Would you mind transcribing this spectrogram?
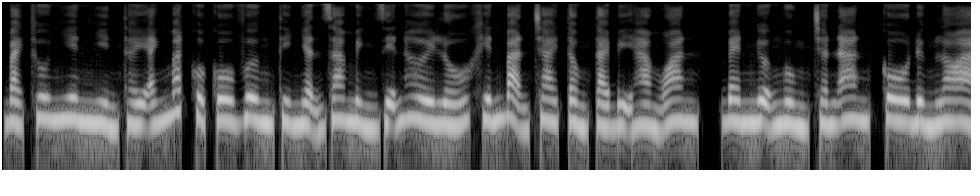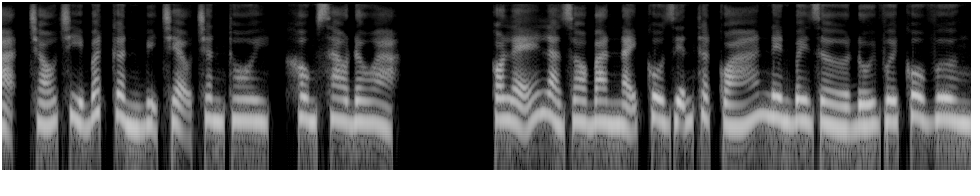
Bạch Thu Nhiên nhìn thấy ánh mắt của cô Vương thì nhận ra mình diễn hơi lố khiến bạn trai tổng tài bị hàm oan, bèn ngượng ngùng trấn an cô đừng lo ạ, cháu chỉ bất cần bị trẹo chân thôi, không sao đâu ạ. Có lẽ là do ban nãy cô diễn thật quá nên bây giờ đối với cô Vương,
